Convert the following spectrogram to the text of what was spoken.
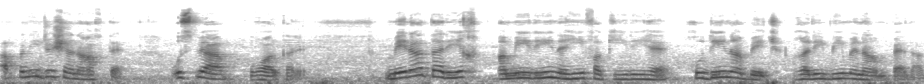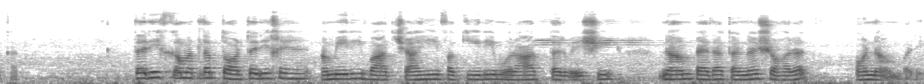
अपनी जो शनाख्त है, उस पर आप गौर करें। मेरा तरीक़ अमीरी नहीं, फ़कीरी है खुद ही ना बेच, गरीबी में नाम पैदा कर। तरीक़ का मतलब तौर तरीक़े हैं। अमीरी बादशाही, फ़कीरी, मुराद, दरवेशी, नाम पैदा करना शहरत और नाम बरी।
